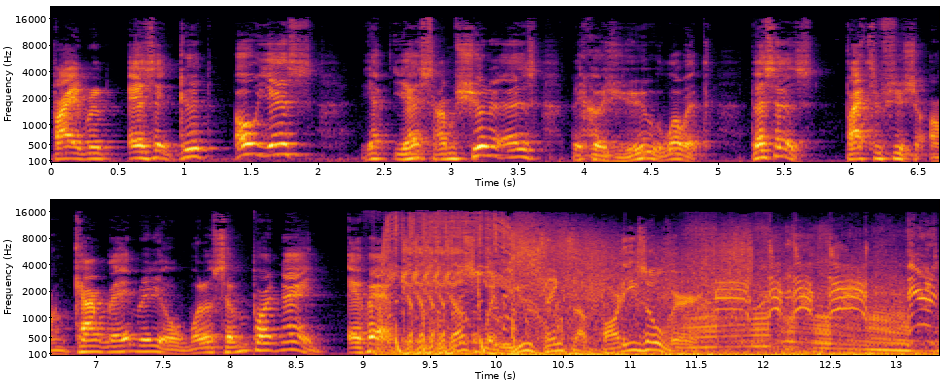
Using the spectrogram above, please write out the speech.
vibrant? Is it good? Oh, yes. Yeah, yes, I'm sure it is because you love it. This is Back to the Future on Camp Lane Radio 107.9 FM. Just when you think the party's over. There's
